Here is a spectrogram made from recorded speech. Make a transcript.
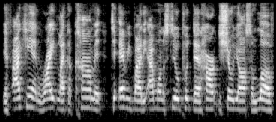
if I can't write like a comment to everybody, I want to still put that heart to show y'all some love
